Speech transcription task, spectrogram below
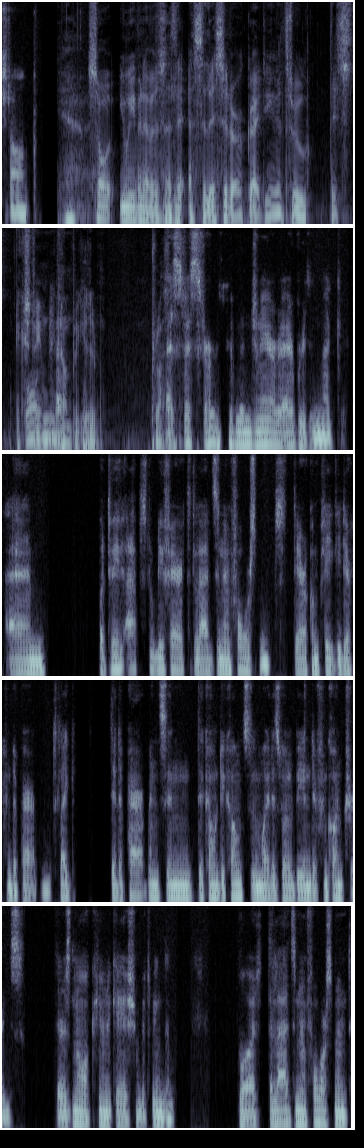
you know yeah. So you even have a, a solicitor guiding you through this extremely yeah. complicated a process. solicitor civil engineer everything like um But to be absolutely fair to the lads in enforcement, they're a completely different department. Like the departments in the county council might as well be in different countries. There's no communication between them. But the lads in enforcement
